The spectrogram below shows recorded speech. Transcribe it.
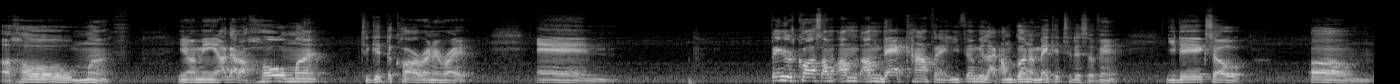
a whole month. You know what I mean? I got a whole month to get the car running right. And fingers crossed, I'm, I'm, I'm that confident. You feel me? Like I'm gonna make it to this event. You dig? So, um,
